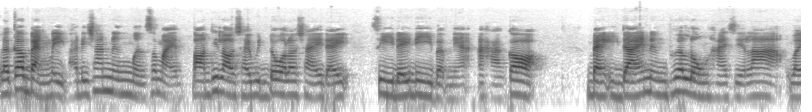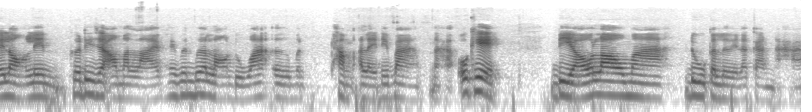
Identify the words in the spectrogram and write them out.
แล้วก็แบ่งมาอีก partition หนึ่งเหมือนสมัยตอนที่เราใช้ Windows เราใช้ได้ C ได้ D แบบเนี้ยนะคะก็แบ่งอีกไดร์หนึ่งเพื่อลง High Sierra ไว้ลองเล่น เพื่อที่จะเอามาไลฟ์ให้เพื่อนๆลองดูว่าเออมันทำอะไรได้บ้างนะคะโอเค เดี๋ยวเรามาดูกันเลยละกันนะคะ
